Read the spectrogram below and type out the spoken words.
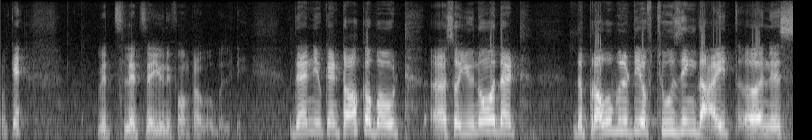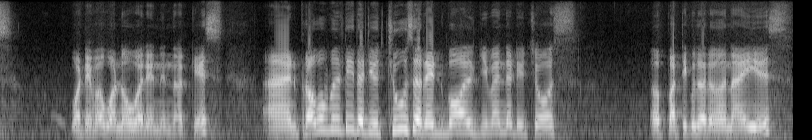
okay with let us say uniform probability. Then you can talk about uh, so you know that the probability of choosing the ith urn is whatever 1 over n in that case. And probability that you choose a red ball given that you chose a particular urn i is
